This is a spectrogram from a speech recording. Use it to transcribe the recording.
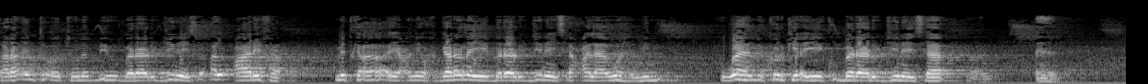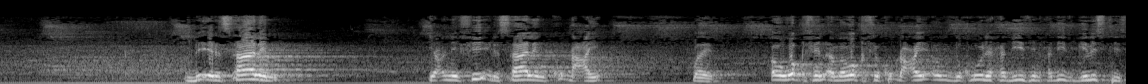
qaraa-inta oo tunabbihu baraarujinayso alcaarifa midka yacnii wax garanayay baraarujinaysaa calaa wahmin wahmi korkii ayay ku baraarujinaysaa. Biirsaalin yacnii fii irsaalin ku dhacay ayb ow waqfin ama waqfi ku dhacay ow dukhuuli xadiiin xadiid gelistiis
